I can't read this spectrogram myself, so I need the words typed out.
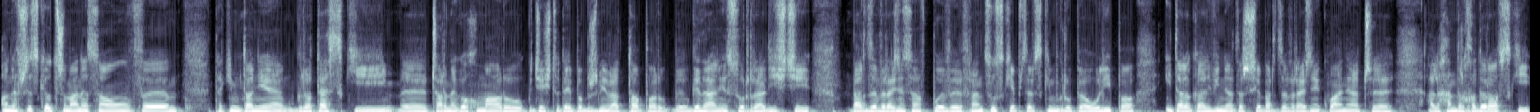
One wszystkie utrzymane są w takim tonie groteski, e, czarnego humoru. Gdzieś tutaj pobrzmiewa topor. Generalnie surrealiści. Bardzo wyraźnie są wpływy francuskie, przede wszystkim grupy Oulipo. Italo Calvino też się bardzo wyraźnie kłania, czy Alejandro Chodorowski.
